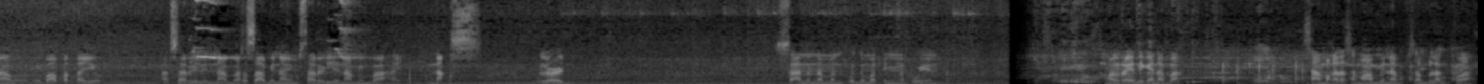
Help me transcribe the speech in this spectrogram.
na ipapatayo at sarili na masasabi namin sarili namin bahay. Naks. Lord, sana naman po dumating na po yun. Mal, ready ka na ba? Sama ka na sa mga binab sa vlog ko ah.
